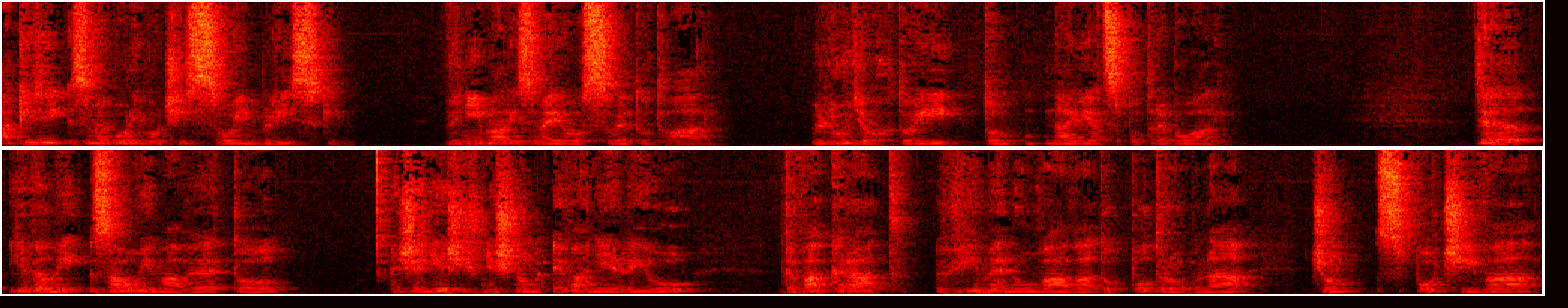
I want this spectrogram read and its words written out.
Aký sme boli voči svojim blízkym. Vnímali sme jeho svetú tvár v ľuďoch, ktorí to najviac potrebovali. Ďalej je veľmi zaujímavé to, že Ježiš v dnešnom evanieliu dvakrát vymenúváva do podrobná, čom spočíva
